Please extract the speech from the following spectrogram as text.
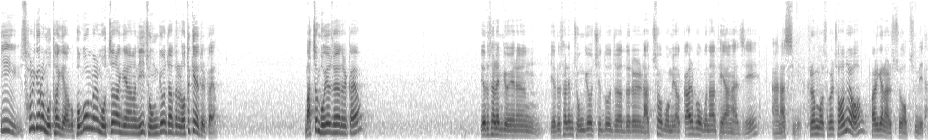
이 설교를 못하게 하고 복음을 못 전하게 하는 이 종교자들을 어떻게 해야 될까요? 맛 좀 보여줘야 될까요? 예루살렘 교회는 예루살렘 종교 지도자들을 낮춰보며 깔보거나 대항하지 않았습니다. 그런 모습을 전혀 발견할 수 없습니다.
